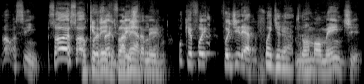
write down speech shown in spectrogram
Não, assim, só, só Porque veio do Flamengo, né? mesmo. Porque foi, foi direto. Foi direto. Normalmente,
